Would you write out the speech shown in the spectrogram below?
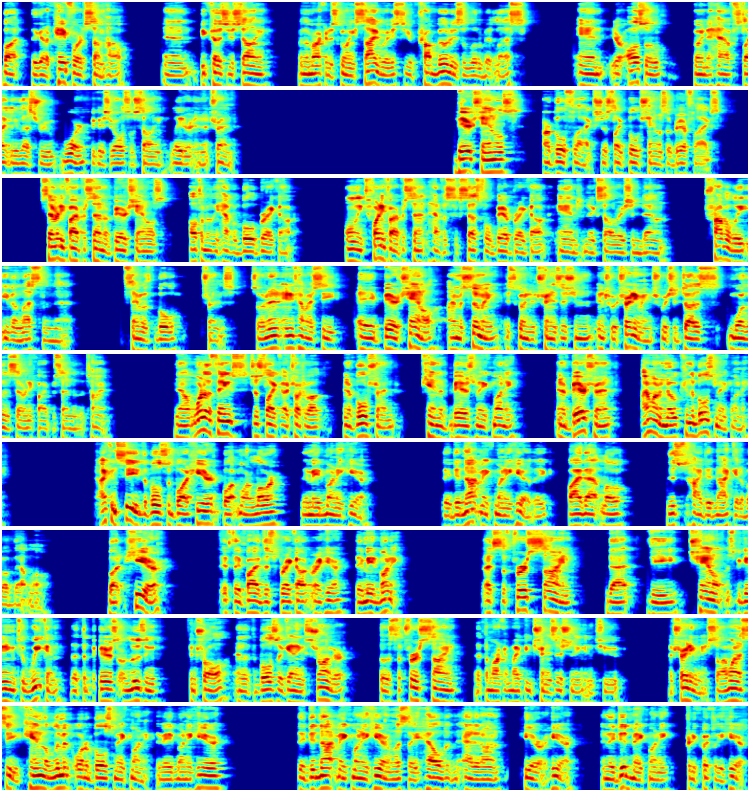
but they got to pay for it somehow. And because you're selling when the market is going sideways, your probability is a little bit less. And you're also going to have slightly less reward because you're also selling later in a trend. Bear channels are bull flags, just like bull channels are bear flags. 75% of bear channels ultimately have a bull breakout. Only 25% have a successful bear breakout and an acceleration down. Probably even less than that. Same with bull trends. So anytime I see a bear channel, I'm assuming it's going to transition into a trading range, which it does more than 75% of the time. Now, one of the things, just like I talked about in a bull trend, can the bears make money? In a bear trend, I want to know can the bulls make money? I can see the bulls who bought here, bought more lower, they made money here. They did not make money here. They buy that low. This high did not get above that low. But here, if they buy this breakout right here, they made money. That's the first sign that the channel is beginning to weaken, that the bears are losing control and that the bulls are getting stronger. So it's the first sign that the market might be transitioning into a trading range. So I want to see, can the limit order bulls make money? They made money here. They did not make money here unless they held and added on here or here. And they did make money pretty quickly here.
